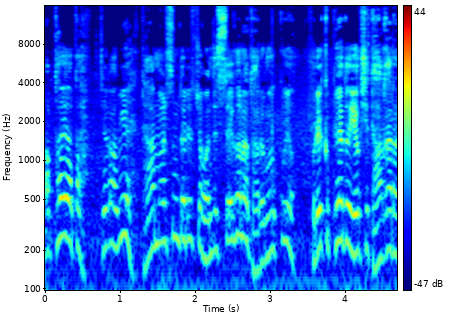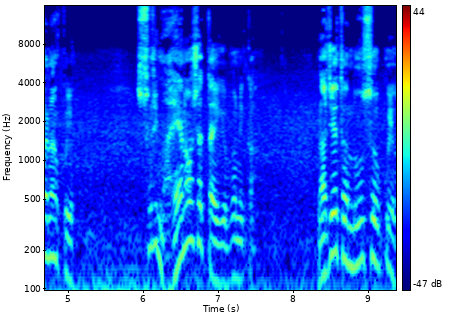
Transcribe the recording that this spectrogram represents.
앞타이어 다 제가 위에 다 말씀드렸죠. 완전 새거나 다름없고요. 브레이크 패드 역시 다 갈아놨고요. 술이 많이 나오셨다 이게 보니까 라지에터 누수 없고요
